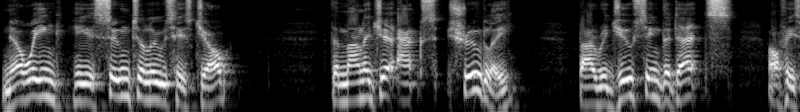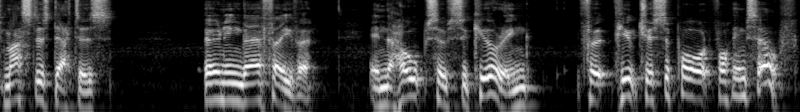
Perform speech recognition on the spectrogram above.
Knowing he is soon to lose his job, the manager acts shrewdly by reducing the debts of his master's debtors, earning their favour in the hopes of securing future support for himself.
